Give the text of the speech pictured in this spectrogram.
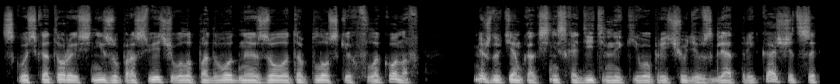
сквозь который снизу просвечивало подводное золото плоских флаконов, между тем, как снисходительный к его причуде взгляд приказчицы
